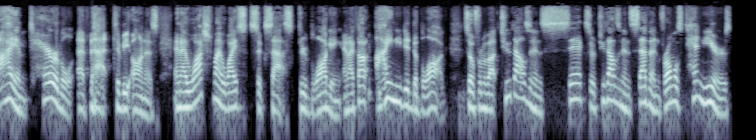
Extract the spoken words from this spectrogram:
I am terrible at that, to be honest. And I watched my wife's success through blogging, and I thought mm-hmm. I needed to blog. So, from about 2006 or 2007, for almost 10 years,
